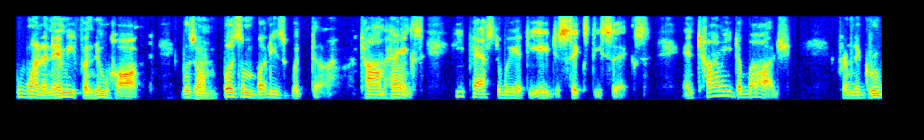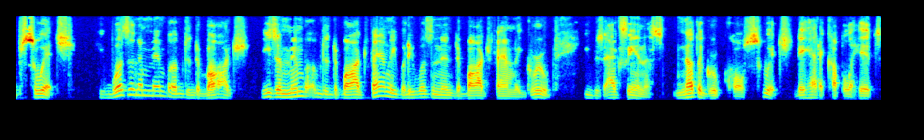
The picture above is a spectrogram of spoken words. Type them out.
who won an Emmy for Newhart, was on bosom buddies with uh, Tom Hanks. He passed away at the age of 66. And Tommy DeBarge from the group Switch, he wasn't a member of the DeBarge. He's a member of the DeBarge family, but he wasn't in the DeBarge family group. He was actually in a, another group called Switch. They had a couple of hits.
